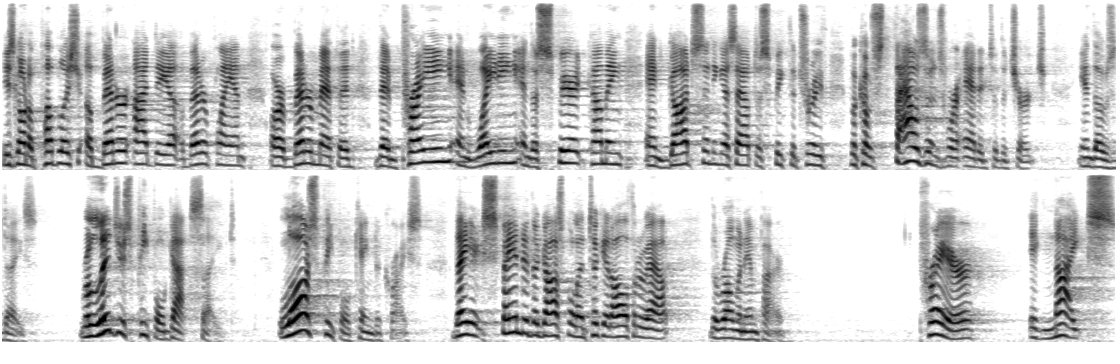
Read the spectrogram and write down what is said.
is going to publish a better idea, a better plan, or a better method than praying and waiting and the Spirit coming and God sending us out to speak the truth because thousands were added to the church in those days. Religious people got saved, lost people came to Christ. They expanded the gospel and took it all throughout the Roman Empire. Prayer ignites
